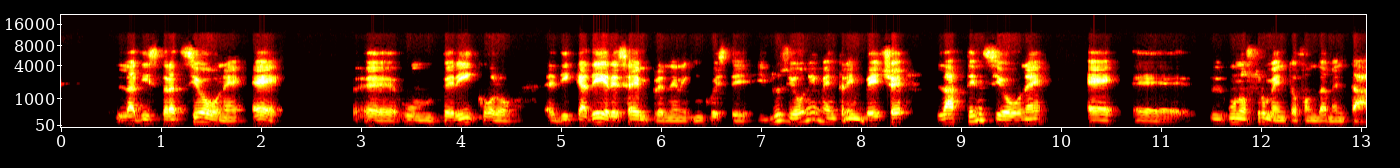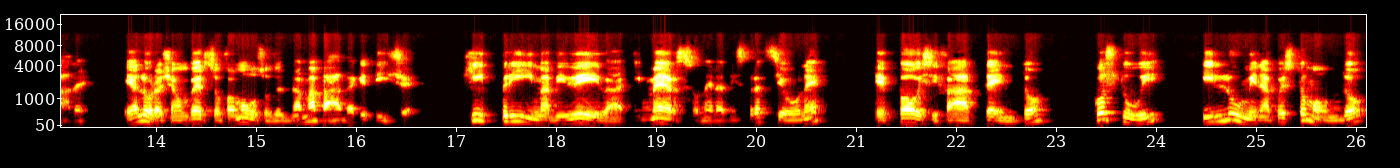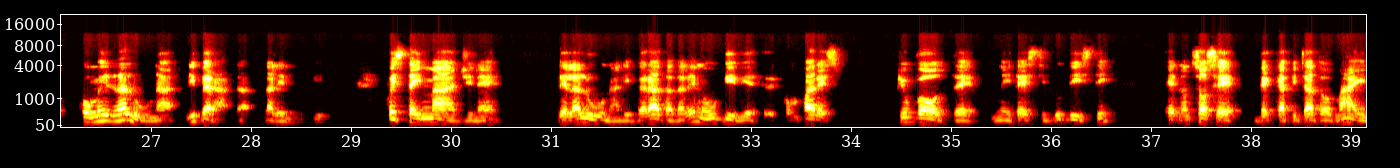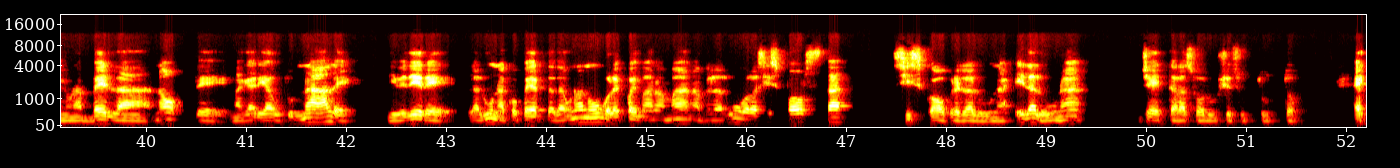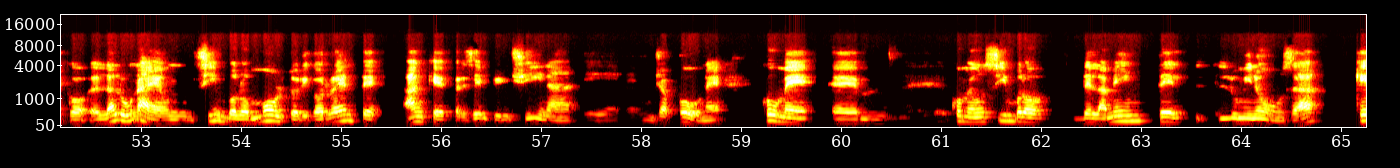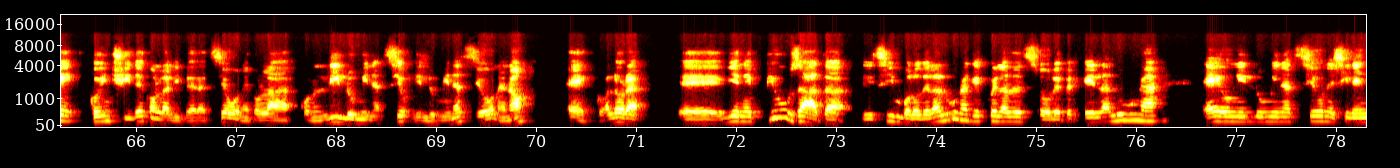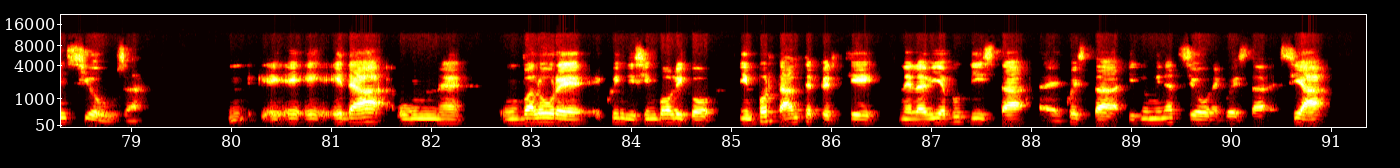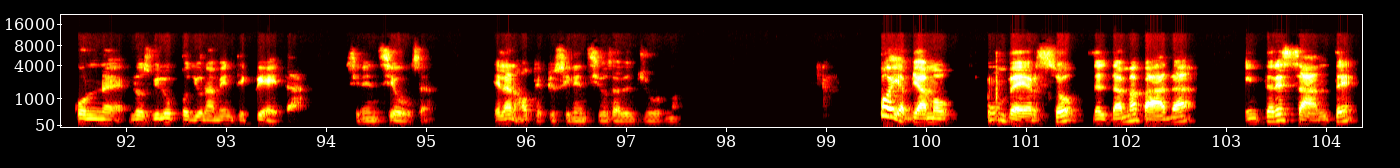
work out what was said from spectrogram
la distrazione è eh, un pericolo eh, di cadere sempre nelle, in queste illusioni, mentre invece l'attenzione è eh, uno strumento fondamentale. E allora c'è un verso famoso del Dhammapada che dice chi prima viveva immerso nella distrazione e poi si fa attento, costui illumina questo mondo come la luna liberata dalle nubi. Questa immagine della luna liberata dalle nubi compare più volte nei testi buddisti e non so se vi è capitato mai in una bella notte, magari autunnale, di vedere la luna coperta da una nuvola e poi mano a mano che la nuvola si sposta si scopre la luna e la luna getta la sua luce su tutto. Ecco, la luna è un simbolo molto ricorrente anche per esempio in Cina e in Giappone come, ehm, come un simbolo della mente luminosa che coincide con la liberazione, con, l'illuminazione, illuminazione, no? Ecco, allora eh, viene più usata il simbolo della luna che quella del sole, perché la luna è un'illuminazione silenziosa ed ha un, un valore quindi simbolico importante perché nella via buddista eh, questa illuminazione questa si ha con lo sviluppo di una mente quieta, silenziosa, e la notte è più silenziosa del giorno. Poi abbiamo un verso del Dhammapada interessante,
